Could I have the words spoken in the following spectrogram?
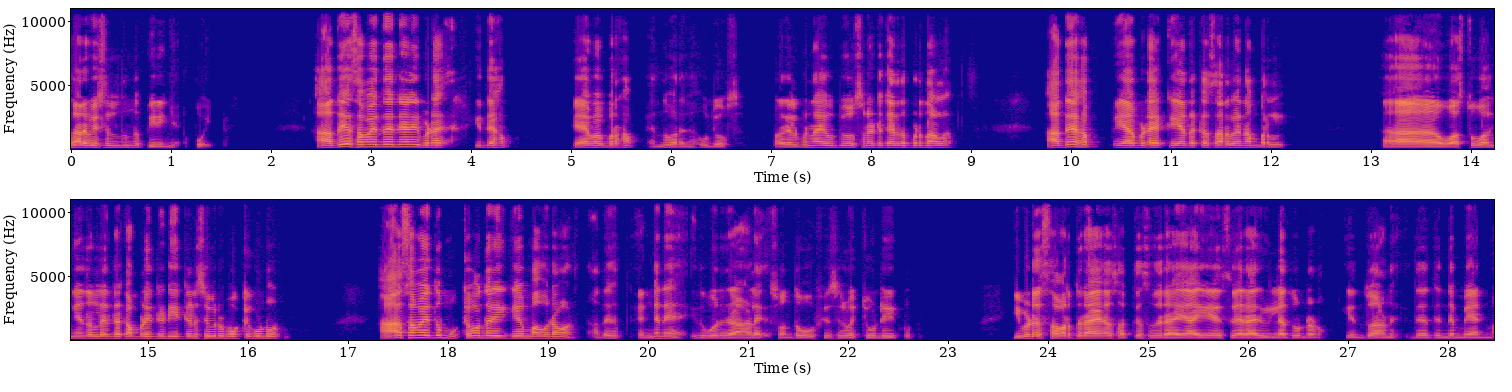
സർവീസിൽ നിന്ന് പിരിഞ്ഞ് പോയി. അതേ സമയത്ത് തന്നെയാണ് ഇവിടെ ഇദ്ദേഹം കെ എം എബ്രഹാം എന്ന് പറഞ്ഞ ഉദ്യോഗസ്ഥൻ പ്രഗത്ഭനായ ഉദ്യോഗസ്ഥനായിട്ട് കരുതപ്പെടുന്ന ആളാണ്. അദ്ദേഹം എവിടെയൊക്കെ ഏതൊക്കെ സർവേ നമ്പറിൽ വസ്തു വാങ്ങിയെന്നുള്ളതിന്റെ കംപ്ലീറ്റ് ഡീറ്റെയിൽസ് ഇവർ പൊക്കിക്കൊണ്ടുവന്നു ആ സമയത്ത് മുഖ്യമന്ത്രിക്ക് മൗനമാണ്. അദ്ദേഹം എങ്ങനെ ഇതുപോലൊരാളെ സ്വന്തം ഓഫീസിൽ വെച്ചുകൊണ്ടിരിക്കുന്നു? ഇവിടെ സമർത്ഥരായ സത്യസന്ധരായ ഐ എ എസുകാരും ഇല്ലാത്തതുകൊണ്ടാണോ? എന്താണ് ഇദ്ദേഹത്തിന്റെ മേന്മ?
